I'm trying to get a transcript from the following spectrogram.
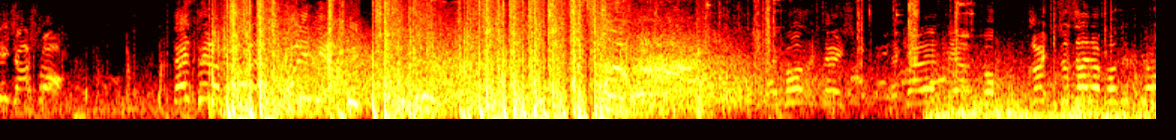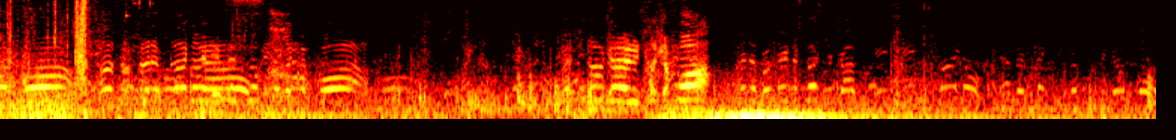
Dich, Arschloch! Da ist der da vorne! Hol ihn dir! Sei vorsichtig! Der Kerl ist hier am Tor! Rück zu seiner Position vor! Pass auf deine Flagge auf! Ich rücke vor! Ich rücke vor! Einer von denen ist durchgekommen! Er versteckt sich vermutlich irgendwo!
